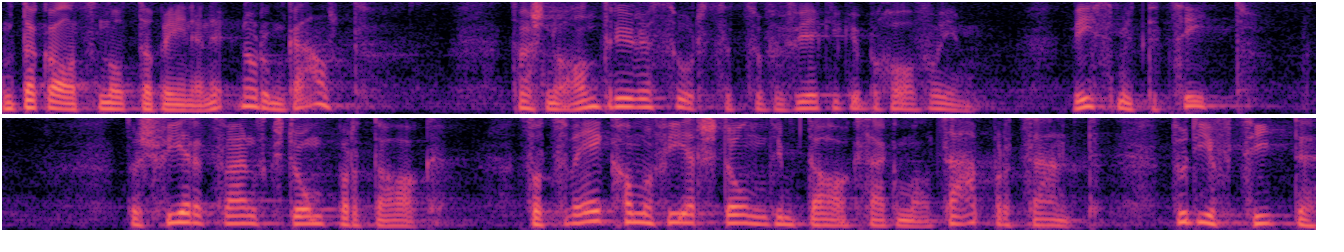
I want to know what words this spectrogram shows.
Und da geht es notabene nicht nur um Geld. Du hast noch andere Ressourcen zur Verfügung bekommen von ihm. Wie ist mit der Zeit? Du hast 24 Stunden pro Tag. So 2,4 Stunden im Tag, sagen wir mal, 10 Prozent. Tu die auf die Seite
